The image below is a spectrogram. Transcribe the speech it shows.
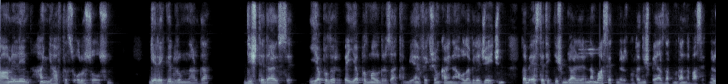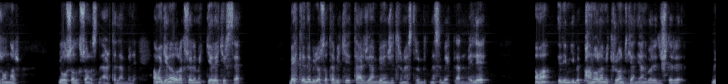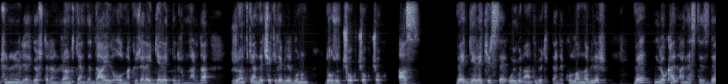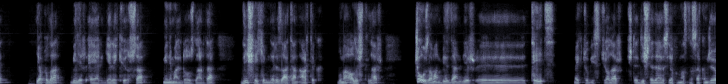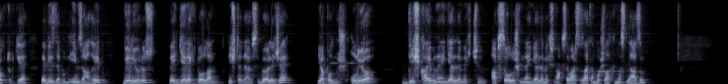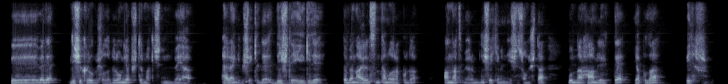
hamileliğin hangi haftası olursa olsun gerekli durumlarda diş tedavisi yapılır ve yapılmalıdır zaten. Bir enfeksiyon kaynağı olabileceği için. Tabi estetik diş müdahalelerinden bahsetmiyoruz. Burada diş beyazlatmadan da bahsetmiyoruz. Onlar lohusalık sonrasında ertelenmeli. Ama genel olarak söylemek gerekirse beklenebiliyorsa tabii ki tercihen birinci trimestrin bitmesi beklenmeli. Ama dediğim gibi panoramik röntgen yani böyle dişleri bütünlüğüyle gösteren röntgen de dahil olmak üzere gerekli durumlarda röntgen de çekilebilir. Bunun dozu çok çok çok az ve gerekirse uygun antibiyotikler de kullanılabilir ve lokal anestezi de yapılabilir eğer gerekiyorsa minimal dozlarda. Diş hekimleri zaten artık buna alıştılar. Çoğu zaman bizden bir e, teyit mektubu istiyorlar. İşte diş tedavisi yapılmasında sakınca yoktur diye ve biz de bunu imzalayıp veriyoruz ve gerekli olan diş tedavisi böylece yapılmış oluyor. Diş kaybını engellemek için, apse oluşumunu engellemek için apse varsa zaten boşaltılması lazım. Ee, ve de dişi kırılmış olabilir onu yapıştırmak için veya herhangi bir şekilde dişle ilgili tabii ben ayrıntısını tam olarak burada anlatmıyorum. Diş hekiminin işi sonuçta. Bunlar hamilelikte yapılabilir.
